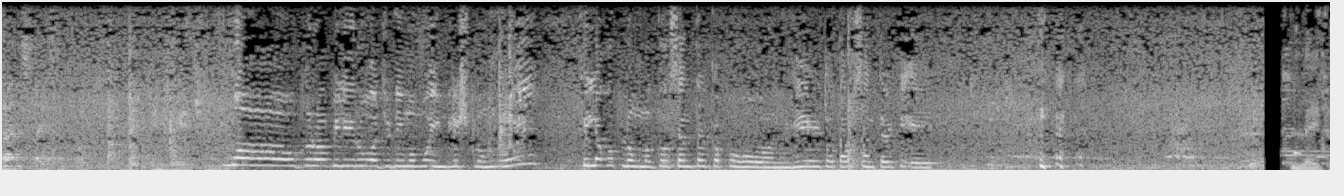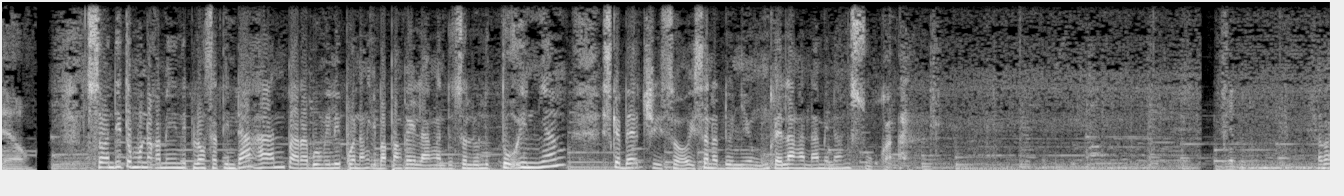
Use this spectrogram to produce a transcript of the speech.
Dance spice na to. Engagement. Wow! Grabe liro adyo ni mo mo English plong. Uy! Pila ko plong mag-call center ka pohon. Year 2038. Later. So, andito muna kami ni Plong sa tindahan para bumili po ng iba pang kailangan doon sa lulutuin niyang scabeche. So, isa na doon yung kailangan namin ng suka. Saba?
